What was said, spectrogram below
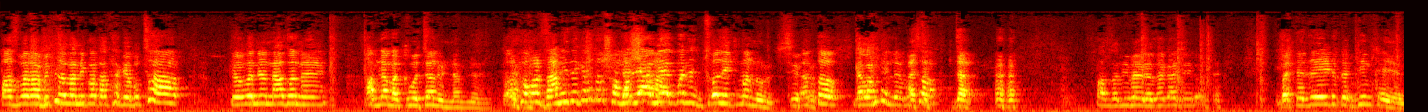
পাঁচ বেলা ভিতরে জানি কথা থাকে বুঝছ? কেউ জানি না জানে। আপনি আমার খবর জানেন না আপনি? তোর খবর জানি দেখে তো সমস্যা। আমি একবার চলিত মানুষ। তো গেলাম ফেলে বুঝছ? আচ্ছা যান। পাঁচজনই বাইরে জায়গা দিল। বাচ্চা যে এইটুকু ডিম খাইয়েন।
